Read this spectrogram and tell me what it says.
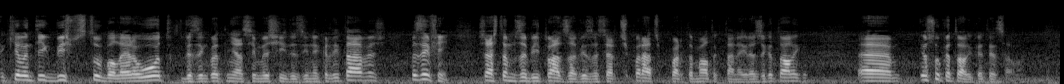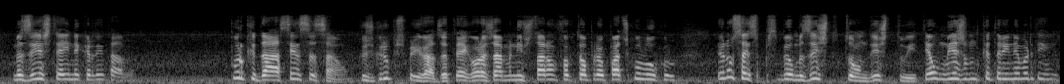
aquele antigo bispo Setúbal era outro, de vez em quando tinha assim machidas inacreditáveis, mas enfim, já estamos habituados às vezes a certos disparates por parte da malta que está na Igreja Católica. Uh, eu sou católico, atenção, mas este é inacreditável. Porque dá a sensação que os grupos privados até agora já manifestaram que estão preocupados com o lucro. Eu não sei se percebeu, mas este tom deste tweet é o mesmo de Catarina Martins.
